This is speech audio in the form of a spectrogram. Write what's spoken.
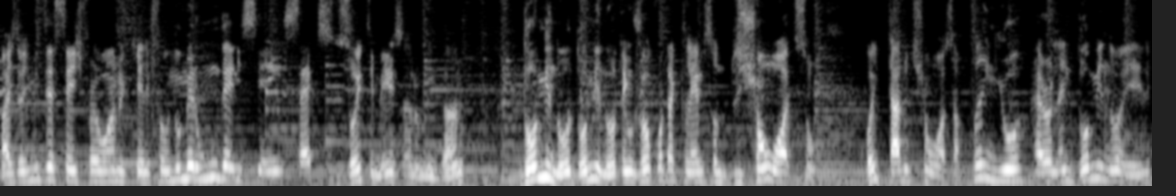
Mas 2016 foi o ano que ele foi o número 1 um da NCAA em sacks, 18,5, se eu não me engano. Dominou, dominou. Tem um jogo contra Clemson do Sean Watson. Coitado de Sean Watson, apanhou. Harold Land dominou ele.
